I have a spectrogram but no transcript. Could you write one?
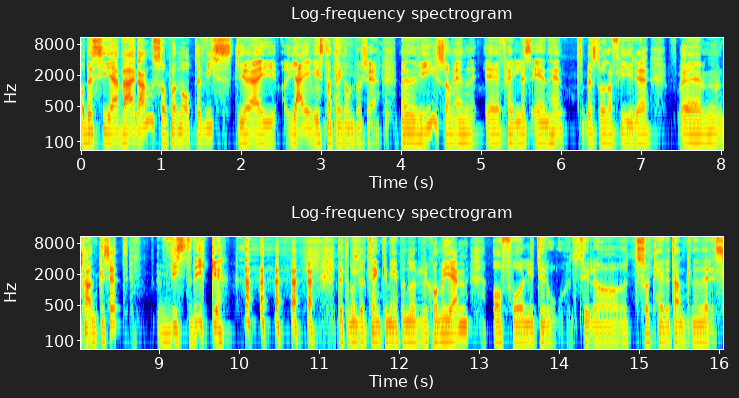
og det sier jeg hver gang, så på en måte visste jeg Jeg visste at det kom til å skje. Men vi, som en eh, felles enhet bestående av fire eh, tankesett, visste det ikke. Dette må dere tenke mer på når dere kommer hjem og får litt ro til å sortere tankene deres.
